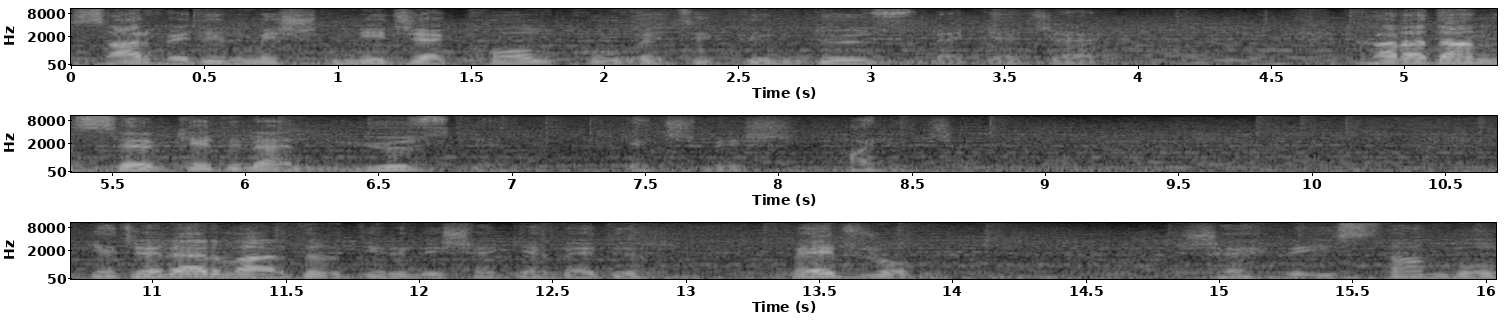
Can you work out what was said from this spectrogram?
Sarf edilmiş nice kol kuvveti gündüz ve gece. Karadan sevk edilen yüz gemi geçmiş Haliç'e. Geceler vardır dirilişe gebedir, fecr. Şehri İstanbul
